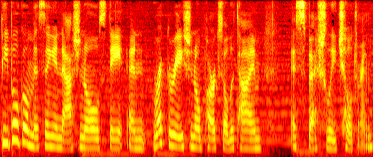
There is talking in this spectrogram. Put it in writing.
People go missing in national, state, and recreational parks all the time, especially children.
